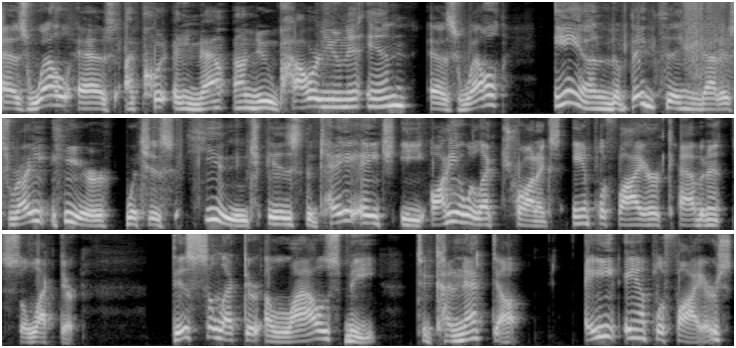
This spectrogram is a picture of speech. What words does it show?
as well as I put a, now, a new power unit in as well. And the big thing that is right here, which is huge, is the KHE Audio Electronics Amplifier Cabinet Selector. This selector allows me to connect up eight amplifiers,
